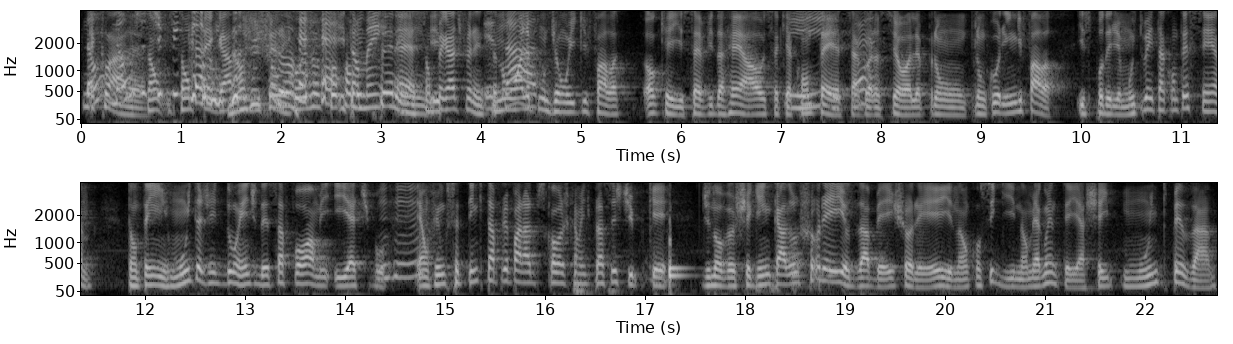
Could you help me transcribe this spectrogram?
Não, é claro, não são, são justificando. pegadas Não diferentes. justificando. Coisas É, e também- diferentes. É, são pegadas diferentes. Você não Exato. olha pra um John Wick e fala, ok, isso é vida real, isso aqui Isso, acontece. é. Agora você olha pra um, pra um Coringa e fala, isso poderia muito bem estar acontecendo. Então tem muita gente doente dessa forma. E é tipo, Uhum. é um filme que você tem que estar preparado psicologicamente pra assistir. Porque, de novo, eu cheguei em casa, eu chorei, eu desabei, chorei, não consegui, não me aguentei. Achei muito pesado.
